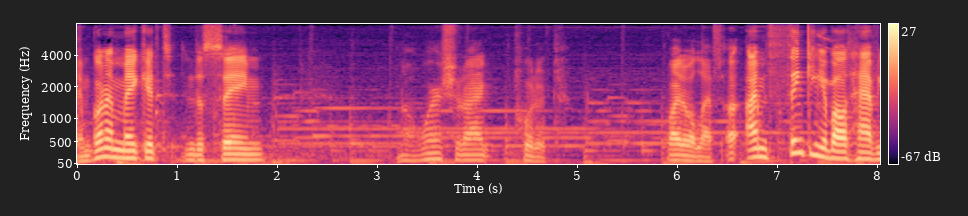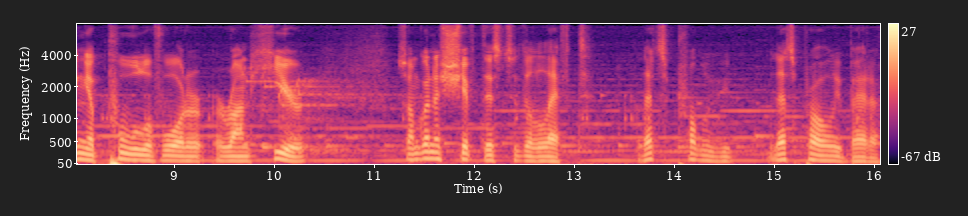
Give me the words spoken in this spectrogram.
I'm gonna make it in the same. Now, where should I put it? Right or left? Uh, I'm thinking about having a pool of water around here, so I'm gonna shift this to the left. That's probably that's probably better.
